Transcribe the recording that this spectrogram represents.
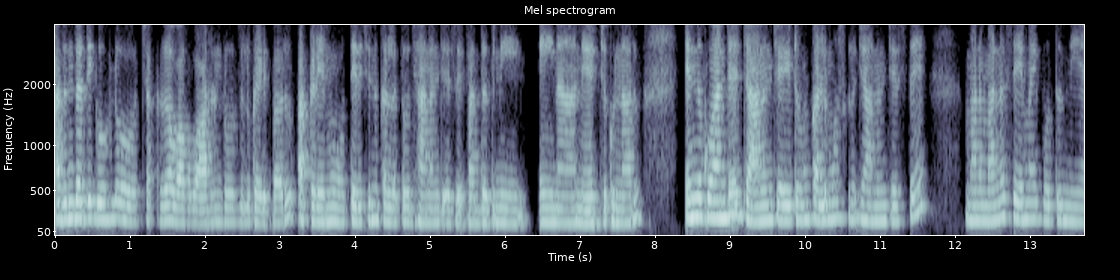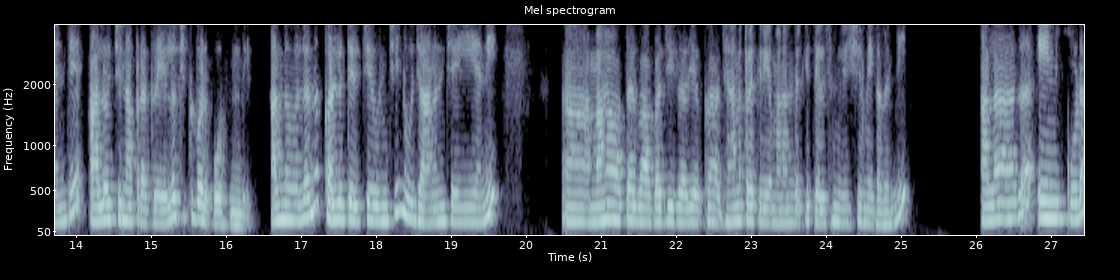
అరుంధతి గుహలో చక్కగా ఒక వారం రోజులు గడిపారు. అక్కడేమో తెరిచిన కళ్ళతో ధ్యానం చేసే పద్ధతిని ఈయన నేర్చుకున్నారు. ఎందుకు అంటే ధ్యానం చేయటం కళ్ళు మూసుకుని ధ్యానం చేస్తే మన మనసు ఏమైపోతుంది అంటే ఆలోచన ప్రక్రియలో చిక్కుబడిపోతుంది. అందువలన కళ్ళు తెరిచే ఉంచి నువ్వు ధ్యానం చెయ్యి అని మహా అవతార్ బాబాజీ గారి యొక్క ధ్యాన ప్రక్రియ మనందరికీ తెలిసిన విషయమే కదండి. అలాగా ఈయన కూడా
